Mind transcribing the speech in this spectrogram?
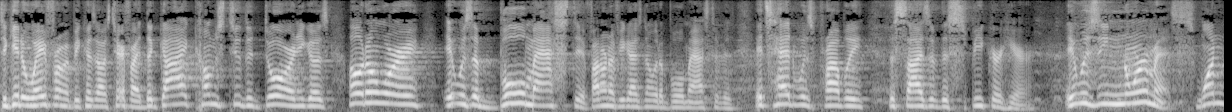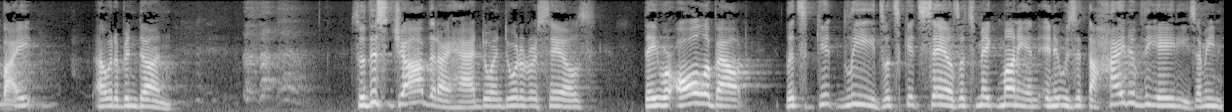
to get away from it because I was terrified. The guy comes to the door and he goes, Oh, don't worry. It was a bull mastiff. I don't know if you guys know what a bull mastiff is. Its head was probably the size of this speaker here. It was enormous. One bite, I would have been done. So, this job that I had doing door to door sales, they were all about let's get leads, let's get sales, let's make money. And, and it was at the height of the 80s. I mean,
